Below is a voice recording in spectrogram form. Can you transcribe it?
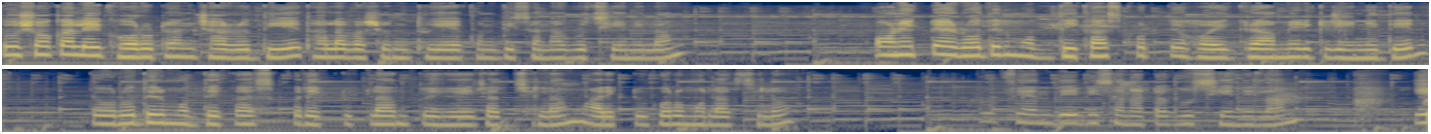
তো সকালে ঘর উঠান ঝাড়ু দিয়ে থালা বাসন ধুয়ে এখন বিছানা গুছিয়ে নিলাম। অনেকটাই রোদের মধ্যে কাজ করতে হয় গ্রামের গৃহিণীদের। তো রোদের মধ্যে কাজ করে একটু ক্লান্তই হয়ে যাচ্ছিলাম, আর একটু গরমও লাগছিল। তো ফ্যান দিয়ে বিছানাটা গুছিয়ে নিলাম। এ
